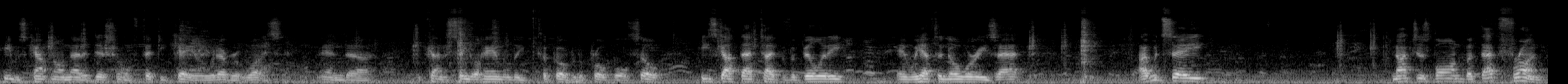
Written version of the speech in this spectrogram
he was counting on that additional 50k or whatever it was, and uh, he kind of single-handedly took over the Pro Bowl. So he's got that type of ability, and we have to know where he's at. I would say not just Von, but that front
